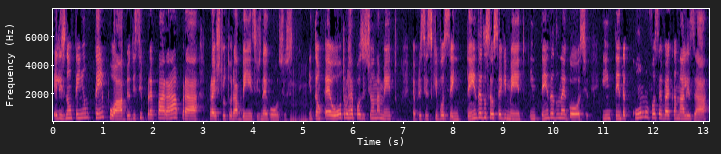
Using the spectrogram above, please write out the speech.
eles não tenham tempo hábil de se preparar para estruturar bem esses negócios. Uhum. Então, é outro reposicionamento. É preciso que você entenda do seu segmento, entenda do negócio e entenda como você vai canalizar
